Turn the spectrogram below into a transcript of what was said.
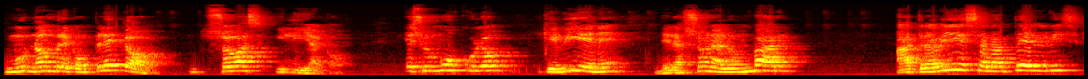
Nombre completo, psoas ilíaco. Es un músculo que viene de la zona lumbar, atraviesa la pelvis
